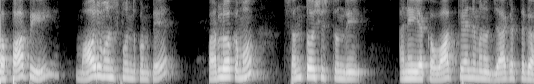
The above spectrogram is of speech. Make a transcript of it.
ఒక పాపి మారు మనసు పొందుకుంటే పరలోకము సంతోషిస్తుంది అనే యొక్క వాక్యాన్ని మనం జాగ్రత్తగా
